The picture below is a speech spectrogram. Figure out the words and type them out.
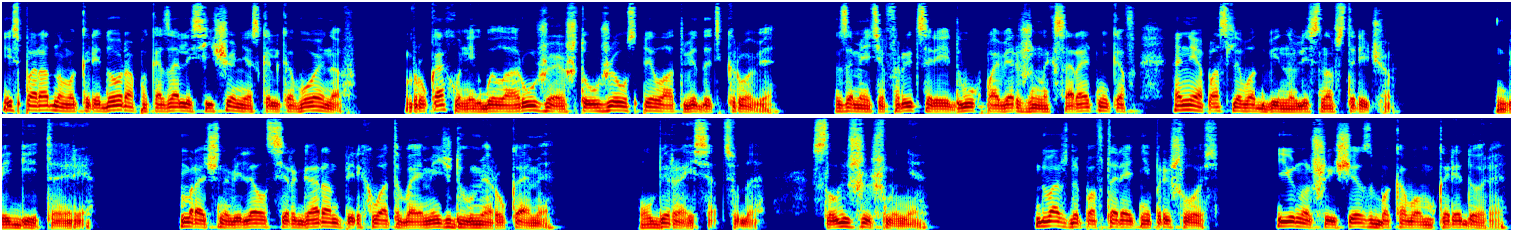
Из парадного коридора показались еще несколько воинов. В руках у них было оружие, что уже успело отведать крови. Заметив рыцарей и двух поверженных соратников, они опасливо двинулись навстречу. «Беги, Терри», — мрачно велел сир Гаран, перехватывая меч двумя руками. «Убирайся отсюда. Слышишь меня?» Дважды повторять не пришлось. Юноша исчез в боковом коридоре.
